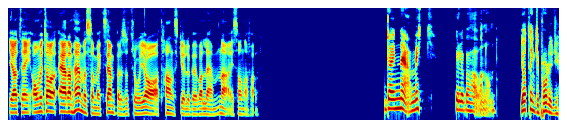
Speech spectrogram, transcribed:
jag tänk, om vi tar Adam Hammer som exempel så tror jag att han skulle behöva lämna i sådana fall. Dynamic skulle behöva någon. Jag tänker Prodigy.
